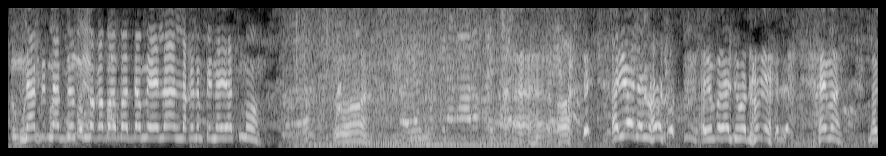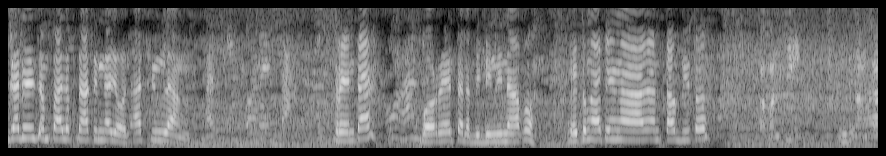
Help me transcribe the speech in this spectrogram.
umitim Nag, pa. nagdus pumayat pa. makababad na mela, ang laki ng pinayat mo. Oo. Yung ay sa Oh. ayun, ayun, ayun pala si Madam Ella. Ay, ma, magkano yung sampalok natin ngayon? Asking lang. Asking 40. 30? 40, nabibingi na ako. Itong ating, ah, ang tawag dito? Kamansi. Langka.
